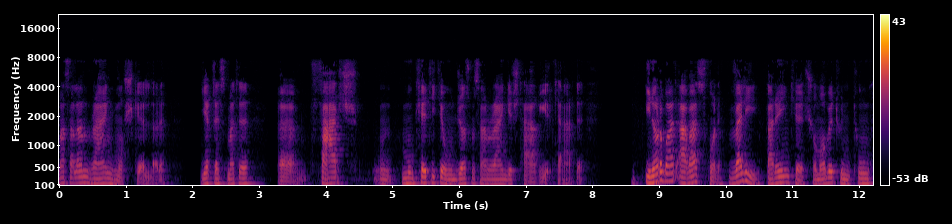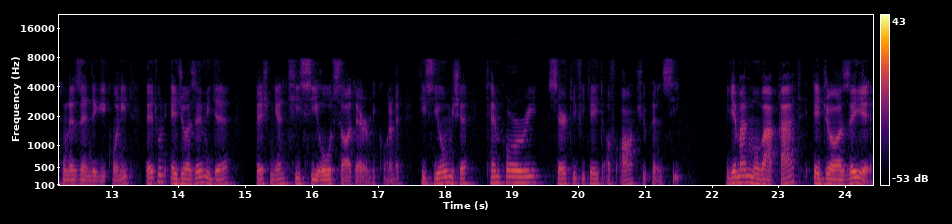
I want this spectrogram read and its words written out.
مثلا رنگ مشکل داره. یه قسمت فرش موکتی که اونجاست مثلا رنگش تغییر کرده. اینا رو باید عوض کنه. ولی برای اینکه شما بتونید تو خونه زندگی کنید بهتون اجازه میده بهش میگن TCO صادر می‌کنه. TCO میشه Temporary Certificate of Occupancy. میگه من موقت اجازه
